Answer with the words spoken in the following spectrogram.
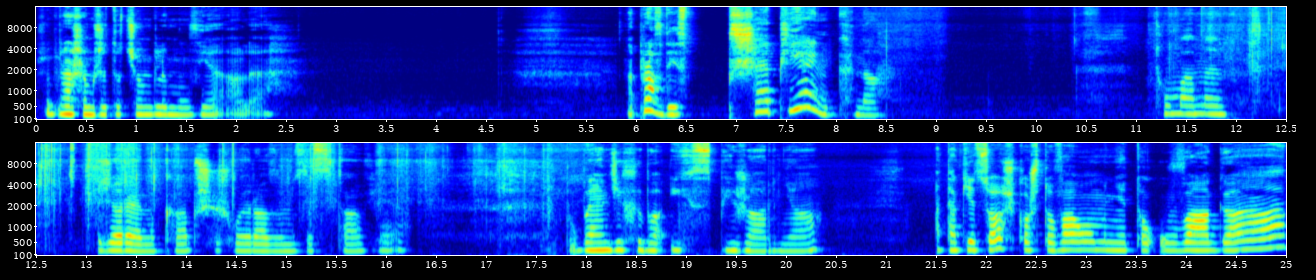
Przepraszam, że to ciągle mówię, ale. Naprawdę jest przepiękna. Tu mamy ziarenka, przyszłe razem w zestawie. Tu będzie chyba ich spiżarnia. A takie coś kosztowało mnie to, uwaga,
